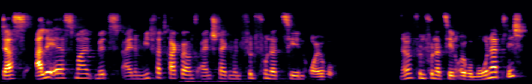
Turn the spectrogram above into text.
dass alle erstmal mit einem Mietvertrag bei uns einsteigen mit 510 Euro. Ne, 510 Euro monatlich.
